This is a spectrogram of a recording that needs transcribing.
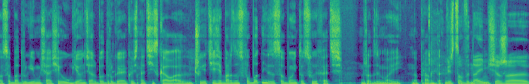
osoba drugiej musiała się ugiąć, albo druga jakoś naciskała. Czujecie się bardzo swobodnie ze sobą i to słychać, drodzy moi, naprawdę. Wiesz co, wydaje mi się, że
